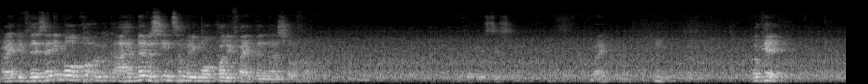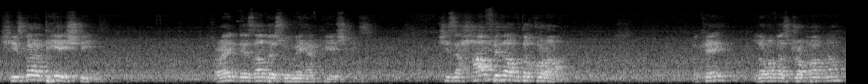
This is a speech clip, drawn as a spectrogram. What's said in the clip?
Right? If there's any more, I have never seen somebody more qualified than her so far. What is this? Right? Okay, she's got a PhD. Right? There's others who may have PhDs. She's a Hafidah of the Quran. Okay? A lot of us drop out now.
